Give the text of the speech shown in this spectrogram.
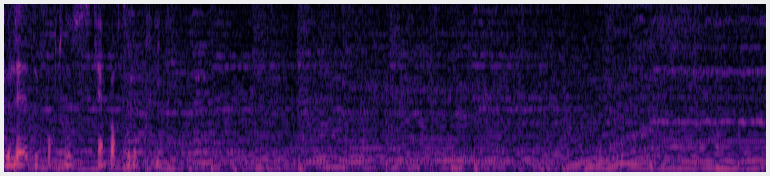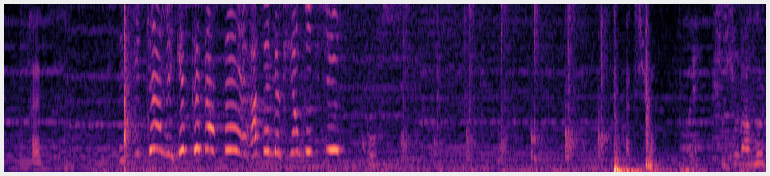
De l'aide pour tous, qu'importe le prix. Stress, Mais putain, mais qu'est-ce que t'as fait? Rappelle le client tout de suite course, action, Ouais, je suis sur la route,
